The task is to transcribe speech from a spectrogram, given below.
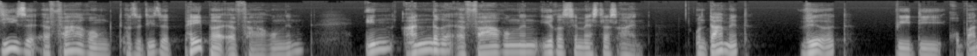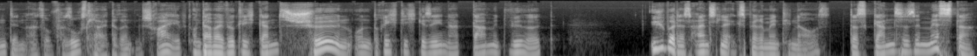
diese Erfahrung, also diese Paper-Erfahrungen, in andere Erfahrungen ihres Semesters ein. Und damit wird, wie die Probandin, also Versuchsleiterin, schreibt und dabei wirklich ganz schön und richtig gesehen hat, damit wird über das einzelne Experiment hinaus das ganze Semester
